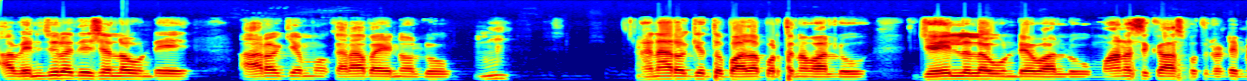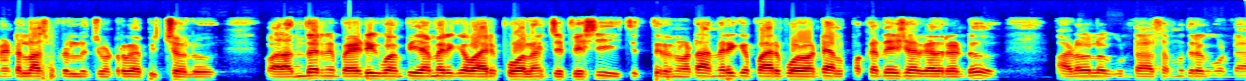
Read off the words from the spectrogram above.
ఆ వెనిజులా దేశంలో ఉండే ఆరోగ్యం అయిన వాళ్ళు అనారోగ్యంతో బాధపడుతున్న వాళ్ళు, జైళ్ళలో ఉండేవాళ్ళు, మానసిక ఆసుపత్రులు అంటే మెంటల్ హాస్పిటల్ నుంచి ఉంటారుగా పిచ్చోళ్ళు. వాళ్ళందరిని బయటికి పంపి అమెరికా పారిపోవాలని చెప్పేసి చెప్తారు అనమాట అమెరికా పారిపోవడం అంటే ఆళ్ళు పక్క దేశాలు కదా రెండు అడవుల గుండా, సముద్రం గుండా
